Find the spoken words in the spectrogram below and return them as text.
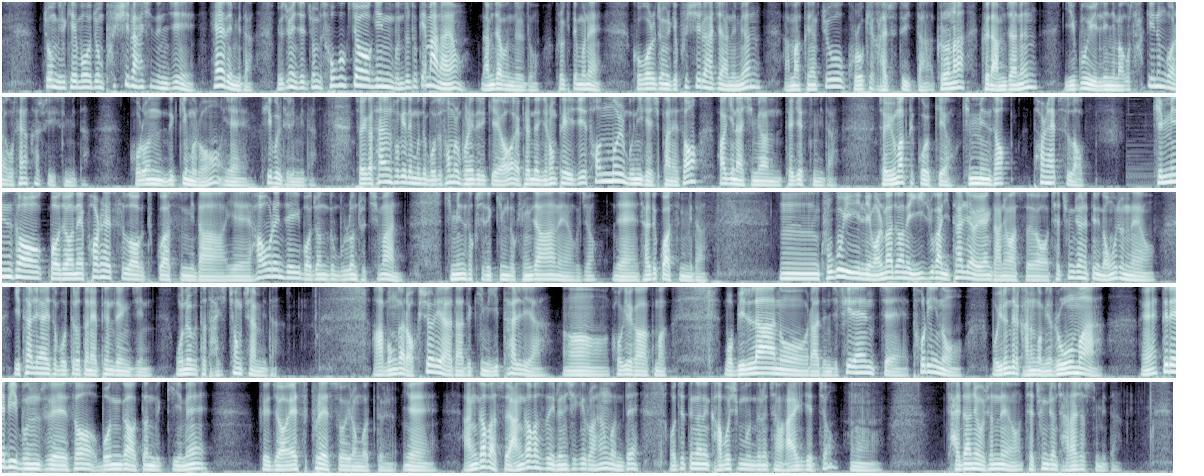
좀 이렇게 뭐 좀 푸시를 하시든지 해야 됩니다. 요즘에 이제 좀 소극적인 분들도 꽤 많아요. 남자분들도. 그렇기 때문에 그거를 좀 이렇게 푸시를 하지 않으면 아마 그냥 쭉 그렇게 갈 수도 있다. 그러나 그 남자는 2912님하고 사귀는 거라고 생각할 수 있습니다. 그런 느낌으로 예, 팁을 드립니다. 저희가 사연 소개된 분들 모두 선물 보내드릴게요. FM댕진 홈페이지 선물 문의 게시판에서 확인하시면 되겠습니다. 저희 음악 듣고 올게요. 김민석, Perhaps Love. 김민석 버전의 Perhaps Love 듣고 왔습니다. 예, 하울앤제이 버전도 물론 좋지만 김민석 씨 느낌도 굉장하네요. 그죠? 네, 잘 듣고 왔습니다. 음, 9921님, 얼마 전에 2주간 이탈리아 여행 다녀왔어요. 재충전했더니 너무 좋네요. 이탈리아에서 못 들었던 FM대행진. 오늘부터 다시 청취합니다. 아, 뭔가 럭셔리하다. 느낌이 이탈리아. 어, 거길 가고 막, 뭐, 밀라노라든지 피렌체, 토리노, 뭐 이런 데를 가는 겁니다. 로마, 예? 뜨레비 분수에서 뭔가 어떤 느낌의 그저 에스프레소 이런 것들. 예. 안 가봤어요. 안 가봐서 이런 식으로 하는 건데 어쨌든 간에 가보신 분들은 참 알겠죠? 어. 잘 다녀오셨네요. 재충전 잘 하셨습니다.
